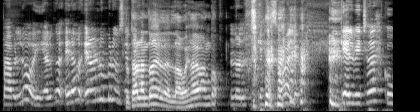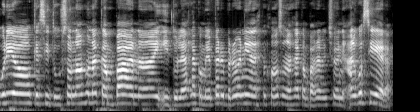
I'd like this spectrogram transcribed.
Pavlov, y algo. Era, era un número de un ¿tú estás hablando de la, la oveja de Van Gogh? no, no, ¿qué es eso, vale? que el bicho descubrió que si tú sonas una campana y tú le das la comida al perro, el perro venía, después cuando sonas la campana el bicho venía. Algo así era.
